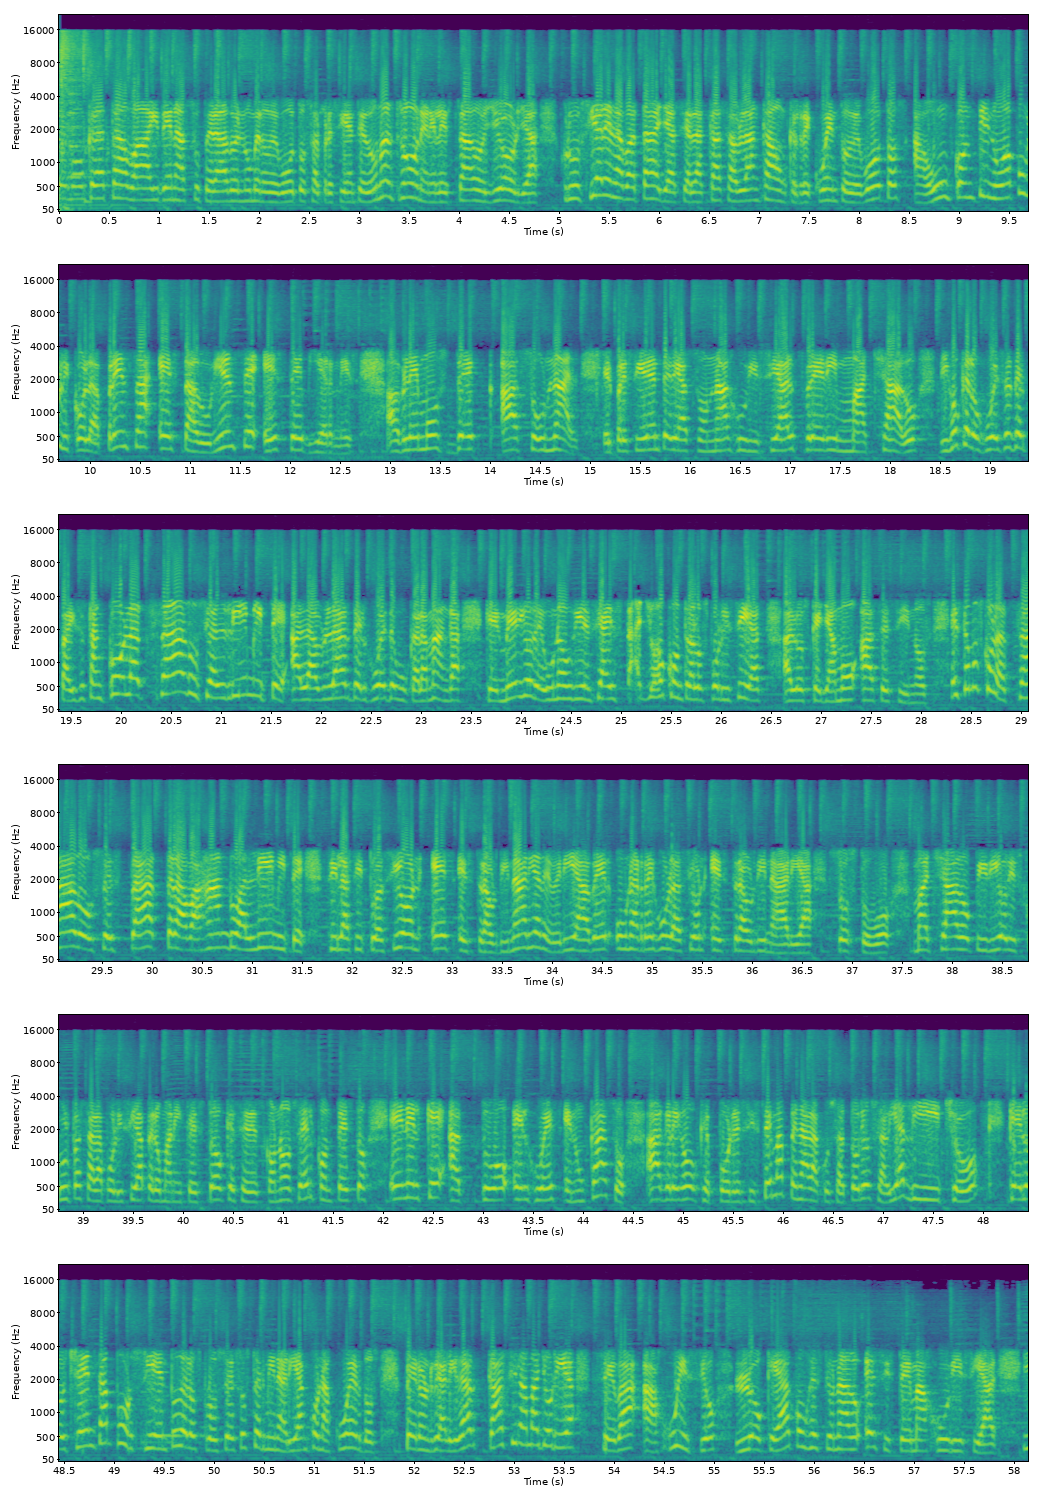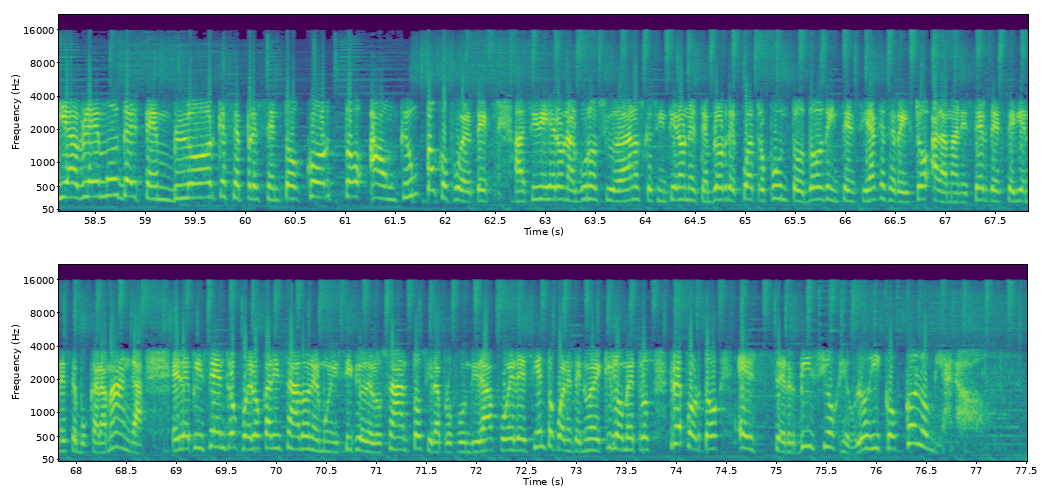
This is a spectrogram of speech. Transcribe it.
Demócrata Biden ha superado el número de votos al presidente Donald Trump en el estado de Georgia, crucial en la batalla hacia la Casa Blanca, aunque el recuento de votos aún continúa, publicó la prensa estadounidense este viernes. Hablemos de Azonal. El presidente de Azonal Judicial, Freddy Machado, dijo que los jueces del país están colapsados y al límite al hablar del juez de Bucaramanga, que en medio de una audiencia estalló contra los policías a los que llamó asesinos. Estamos colapsados, se está trabajando al límite. Si la situación es extraordinaria, debería haber una regulación extraordinaria, sostuvo. Machado pidió disculpas a la policía, pero manifestó que se desconoce el contexto en el que actuó el juez en un caso. Agregó que por el sistema penal acusatorio se había dicho que el 80% de los procesos terminarían con acuerdos, pero en realidad casi la mayoría se va a juicio, lo que ha congestionado el sistema judicial. Y hablemos del temblor que se presentó corto, aunque un poco fuerte. Así dijeron algunos ciudadanos que sintieron el temblor de 4.2 de intensidad que se registró al amanecer de este viernes de Bucaramanga. El epicentro fue localizado en el municipio de Los Santos y la profundidad fue de 149 kilómetros, reportó el Servicio Geológico Colombiano.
